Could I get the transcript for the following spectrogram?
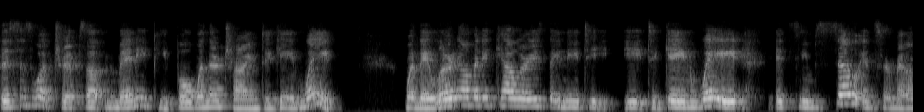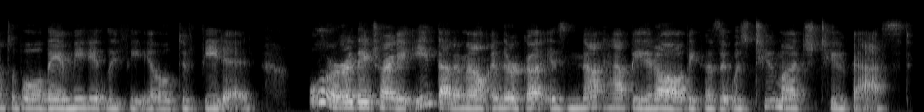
this is what trips up many people when they're trying to gain weight. When they learn how many calories they need to eat to gain weight, it seems so insurmountable they immediately feel defeated. Or they try to eat that amount and their gut is not happy at all because it was too much too fast.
